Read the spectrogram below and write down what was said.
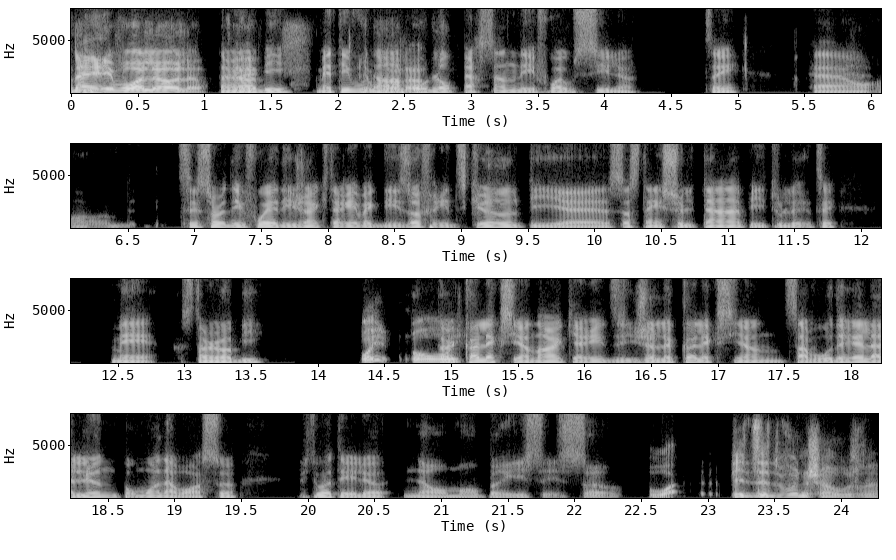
Ben, et voilà, là. C'est un hobby. Mettez-vous dans la peau de l'autre personne des fois aussi, là. Euh, c'est sûr, des fois, il y a des gens qui t'arrivent avec des offres ridicules, puis euh, ça, c'est insultant, puis tout le. Mais c'est un hobby. Oui. Oh, un collectionneur qui arrive et dit Je le collectionne, ça vaudrait la lune pour moi d'avoir ça. Puis toi, tu es là, non, mon prix, c'est ça. Ouais. Puis dites-vous une chose, là.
